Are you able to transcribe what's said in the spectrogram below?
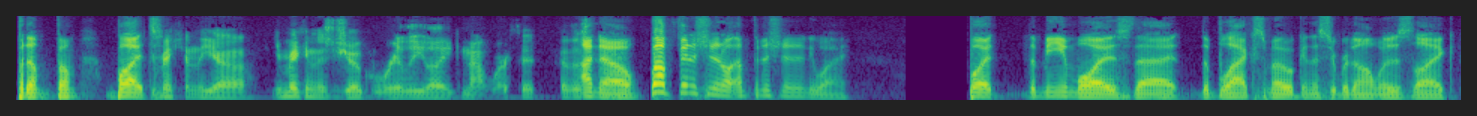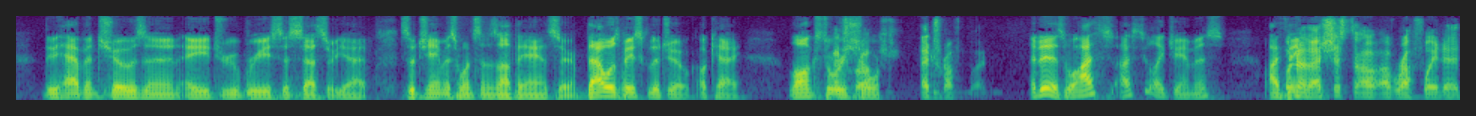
But bum. But You're making the uh, you're making this joke really like not worth it. I point. know. Well, I'm finishing it. I'm finishing it anyway. But the meme was that the black smoke in the Superdome was like they haven't chosen a Drew Brees successor yet, so Jameis Winston's not the answer. That was basically the joke. Okay. Long story That's short, rough. That's rough, bud. it is. Well, I, I still like Jameis. I Well, think no, that's just a, a rough way to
